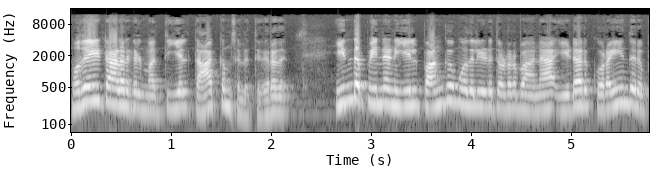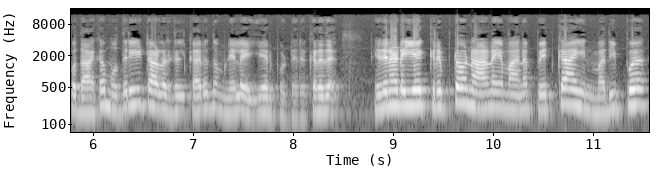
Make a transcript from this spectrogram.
முதலீட்டாளர்கள் மத்தியில் தாக்கம் செலுத்துகிறது. இந்த பின்னணியில் பங்கு முதலீடு தொடர்பான இடர் குறைந்திருப்பதாக முதலீட்டாளர்கள் கருதும் நிலை ஏற்பட்டிருக்கிறது. இதனிடையே கிரிப்டோ நாணயமான பெட்காயின் மதிப்பு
